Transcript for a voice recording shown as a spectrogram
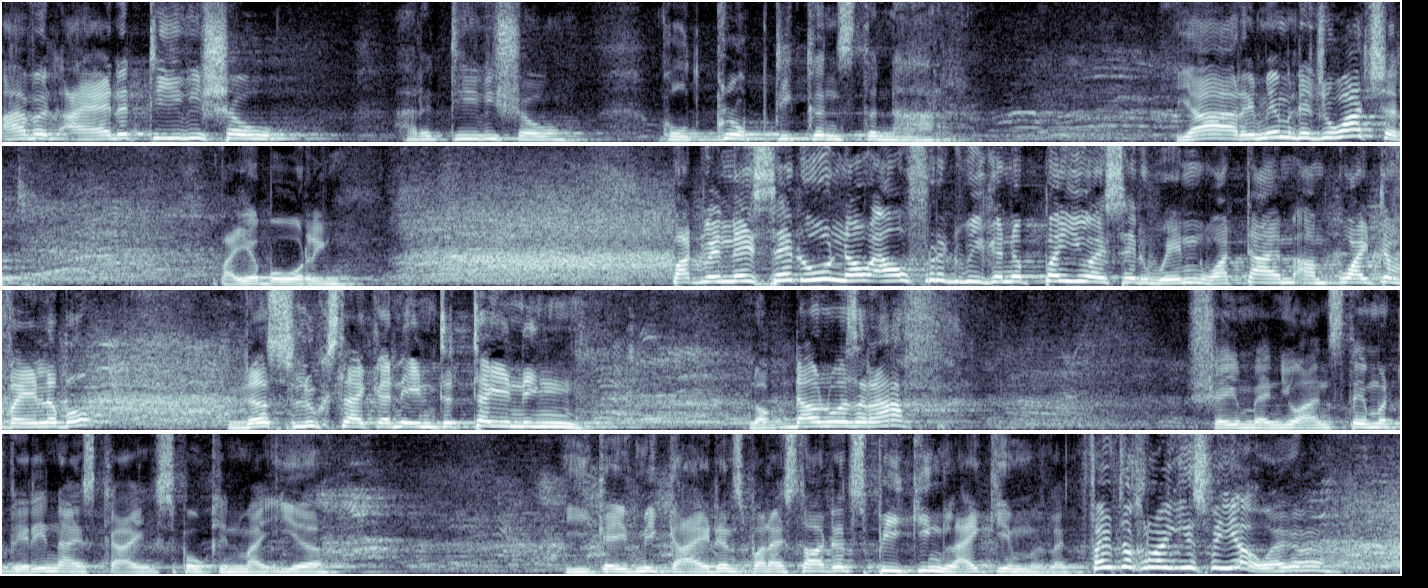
I, have a, I had a TV show, I had a TV show called Klop die Kunstenaar. Yeah, remember, did you watch it? Baie boring. But when they said, oh, no, Alfred, we're to pay you, I said, when, what time? I'm quite available. This looks like an entertaining, lockdown was rough. Shame, man, you Anstem, very nice guy, spoke in my ear. He gave me guidance, but I started speaking like him. Like, 50 rondjies for jou.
